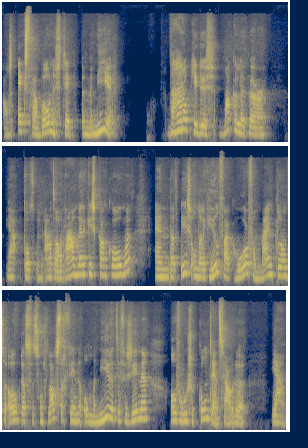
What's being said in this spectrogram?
als extra bonus tip een manier waarop je dus makkelijker ja, tot een aantal raamwerkjes kan komen. En dat is omdat ik heel vaak hoor van mijn klanten ook dat ze het soms lastig vinden om manieren te verzinnen over hoe ze content zouden ja,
